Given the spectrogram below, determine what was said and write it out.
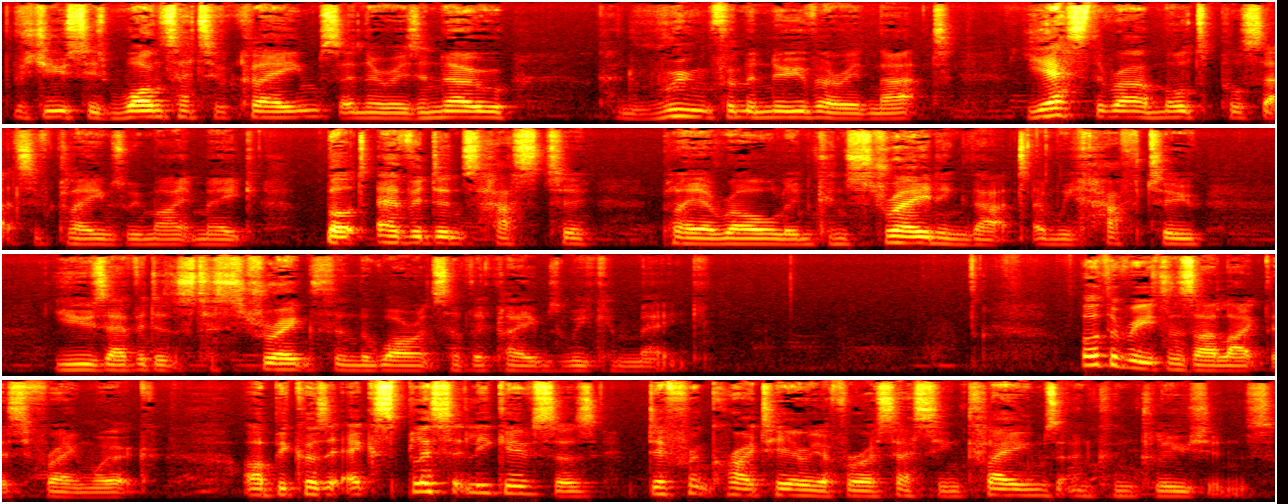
produces one set of claims and there is no kind of room for manoeuvre in that. Yes, there are multiple sets of claims we might make, but evidence has to play a role in constraining that, and we have to use evidence to strengthen the warrants of the claims we can make. Other reasons I like this framework are because it explicitly gives us different criteria for assessing claims and conclusions.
